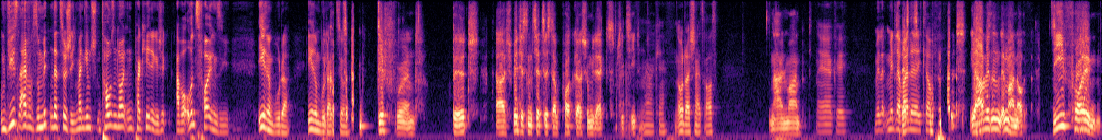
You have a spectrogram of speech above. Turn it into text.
Und wir sind einfach so mitten dazwischen. Ich meine, die haben schon tausend Leuten Pakete geschickt, aber uns folgen sie. Ehrenbruder. Ehrenbruder-Aktion. Different. Bitch. Ah, spätestens jetzt ist der Podcast schon wieder explizit. Ja, okay. Oder ich schneid's raus. Nein, Mann. Ja, okay. Mittler- Mittlerweile, ich glaube. Ja, wir sind immer noch. Sie folgen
